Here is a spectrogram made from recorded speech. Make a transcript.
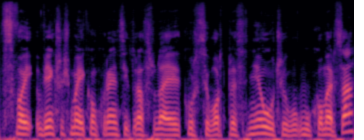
w swojej, większość mojej konkurencji, która sprzedaje kursy WordPress, nie uczy WooCommerce'a.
